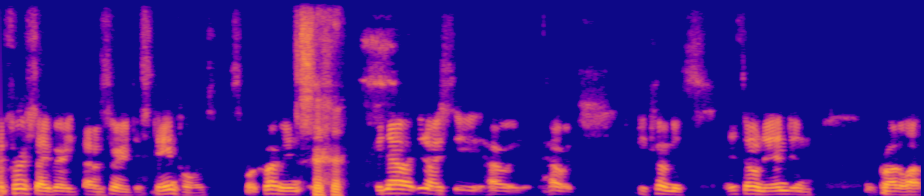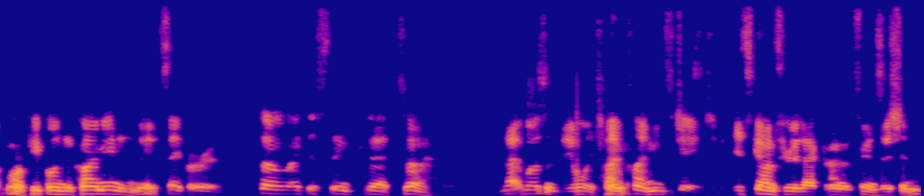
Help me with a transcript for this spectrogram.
at first I very I was very disdainful of sport climbing, but now you know I see how it, how it's become its its own end and brought a lot more people into climbing and made it safer. And so I just think that uh, that wasn't the only time climbing's changed. It's gone through that kind of transition.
